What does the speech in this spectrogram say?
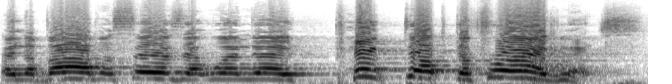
And the Bible says that when they picked up the fragments,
